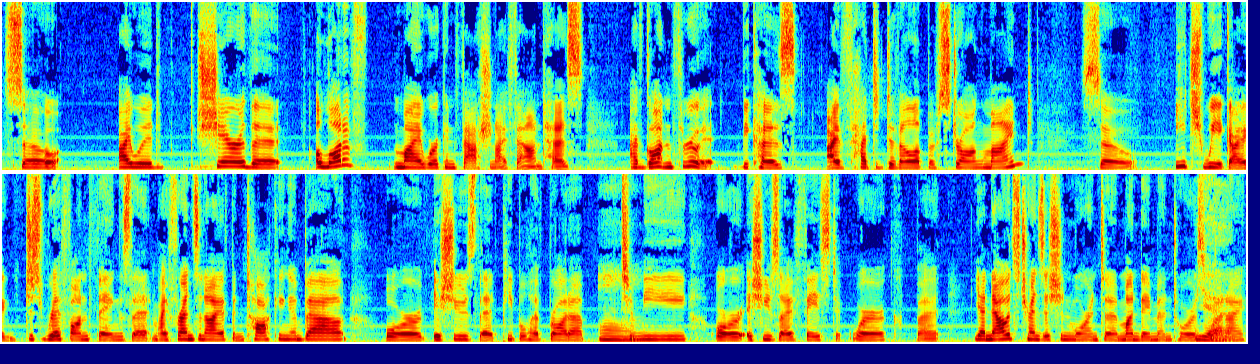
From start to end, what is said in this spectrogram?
So I would share the a lot of my work in fashion I found has I've gotten through it because I've had to develop a strong mind. So each week I just riff on things that my friends and I have been talking about or issues that people have brought up to mm. me or issues I've faced at work, but yeah, now it's transitioned more into Monday mentors when Yeah. I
